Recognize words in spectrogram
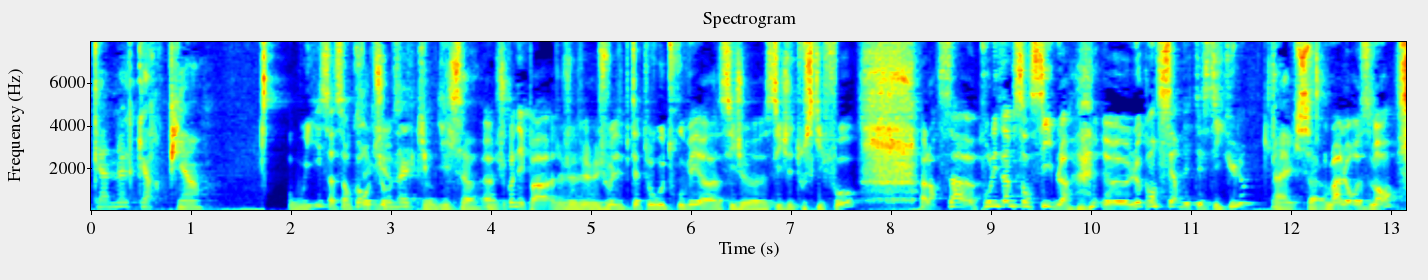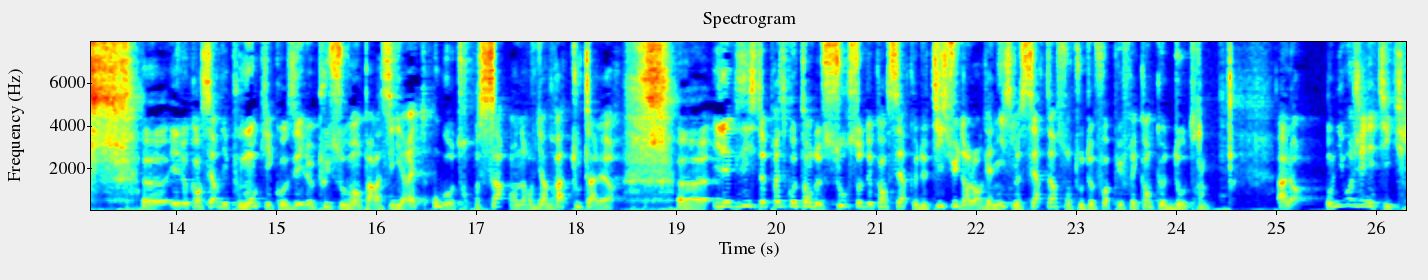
canal carpien. Oui, ça c'est encore autre C'est chose. Lionel qui me dit ça. Euh, je connais pas. Je, je, je vais peut-être vous trouver euh, si je si j'ai tout ce qu'il faut. Alors ça, euh, pour les âmes sensibles, euh, le cancer des testicules, Ah, ça, oui. malheureusement, euh, et le cancer des poumons qui est causé le plus souvent par la cigarette ou autre. Ça, on en reviendra tout à l'heure. Euh, il existe presque autant de sources de cancer que de tissus dans l'organisme. Certains sont toutefois plus fréquents que d'autres. Alors, au niveau génétique.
